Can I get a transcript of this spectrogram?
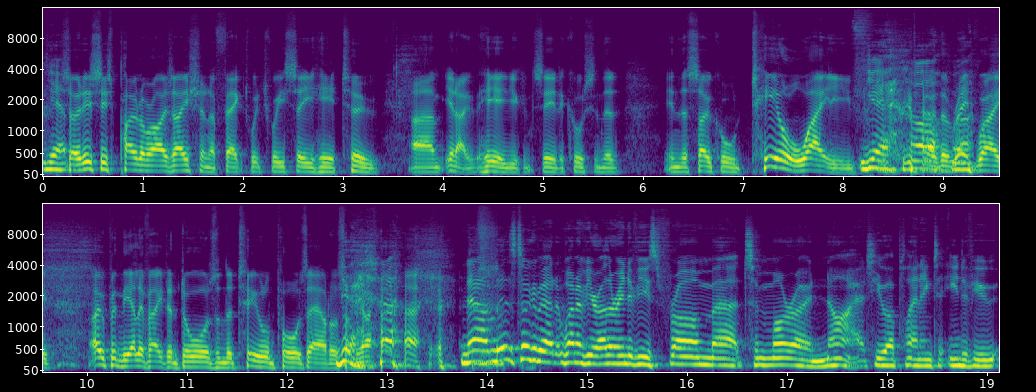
Yeah. So it is this polarisation effect which we see here too. Um, you know, here you can see it, of course, in the in the so-called teal wave. Yeah. You know, Oh, the red wave. Open the elevator doors and the teal pours out or something. Now, let's talk about one of your other interviews from uh, tomorrow night. You are planning to interview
